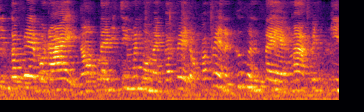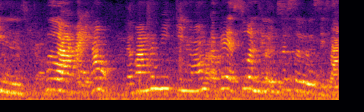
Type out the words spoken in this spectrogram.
กินกาแฟบ่ได้เนาะแต่ที่จริงมันบ่แม่นกาแฟดอกกาแฟนั่นคือเพิ่นแต่งมากเป็นกลิ่นเพื่อให้เฮาแต่ว่ามันมีกลิ่นหอมกาแฟส่วนดื่มซื่อๆสิซะ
